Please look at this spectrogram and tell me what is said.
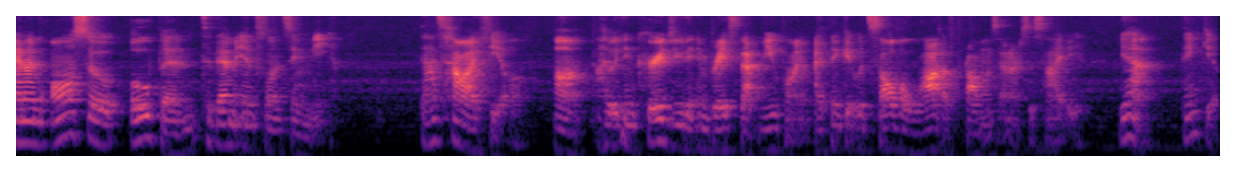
and I'm also open to them influencing me. That's how I feel. Uh, I would encourage you to embrace that viewpoint. I think it would solve a lot of problems in our society. Yeah, thank you.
